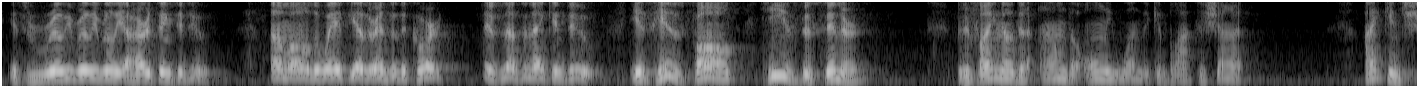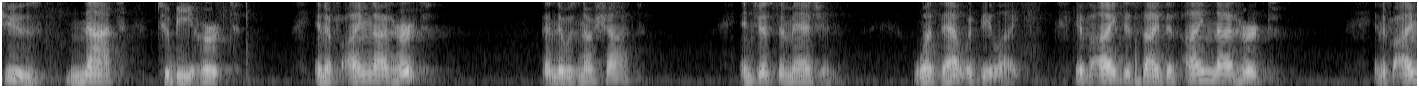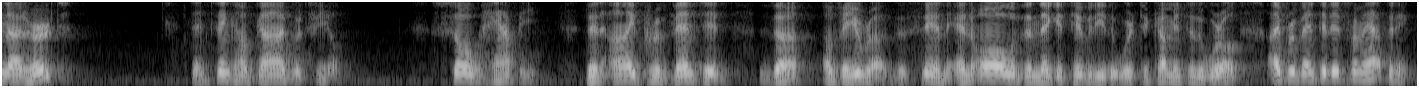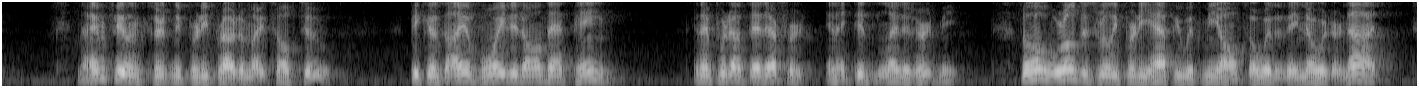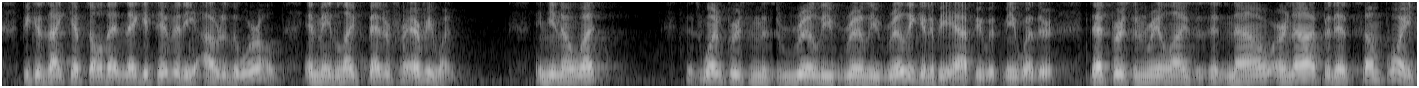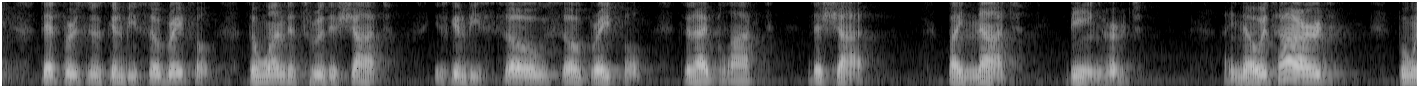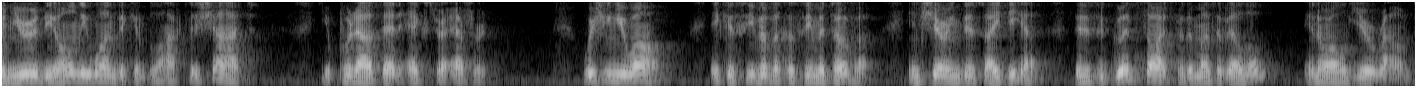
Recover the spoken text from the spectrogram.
It's really, really, really a hard thing to do. I'm all the way at the other end of the court. There's nothing I can do. It's his fault. He's the sinner. But if I know that I'm the only one that can block the shot, I can choose not to be hurt. And if I'm not hurt, then there was no shot. And just imagine what that would be like if I decide that I'm not hurt. And if I'm not hurt, then think how God would feel. So happy that I prevented the Avera, the sin, and all of the negativity that were to come into the world. I prevented it from happening. Now I'm feeling certainly pretty proud of myself too, because I avoided all that pain and I put out that effort and I didn't let it hurt me. The whole world is really pretty happy with me also, whether they know it or not, because I kept all that negativity out of the world and made life better for everyone. And you know what? There's one person that's really, really, really going to be happy with me, whether that person realizes it now or not. But at some point, that person is going to be so grateful. The one that threw the shot is going to be so, so grateful that I blocked the shot by not being hurt. I know it's hard, but when you're the only one that can block the shot, you put out that extra effort. Wishing you all a kasiva v'chasima tova in sharing this idea that is a good thought for the month of Elul and all year round.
